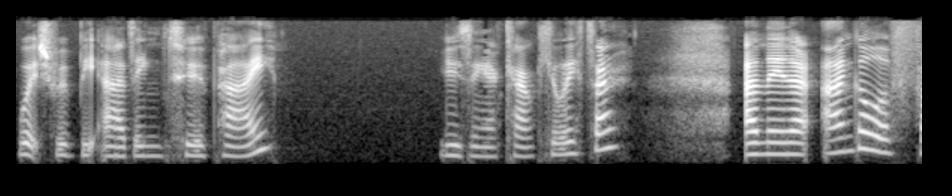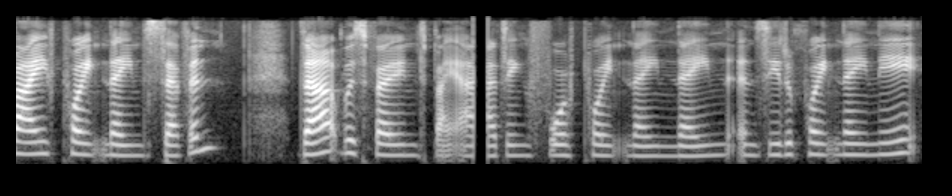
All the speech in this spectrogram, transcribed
which would be adding 2 pi using a calculator. And then our angle of 5.97 that was found by adding 4.99 and 0.98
